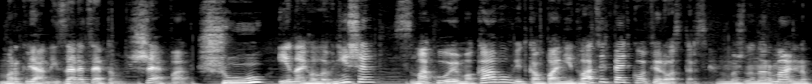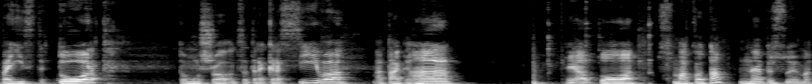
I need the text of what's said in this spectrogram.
морквяний за рецептом шефа Шу. І найголовніше смакуємо каву від компанії 25 Coffee Roasters. Можна нормально поїсти торт, тому що це треба красиво, а так га. І пола. Смакота не писуємо.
